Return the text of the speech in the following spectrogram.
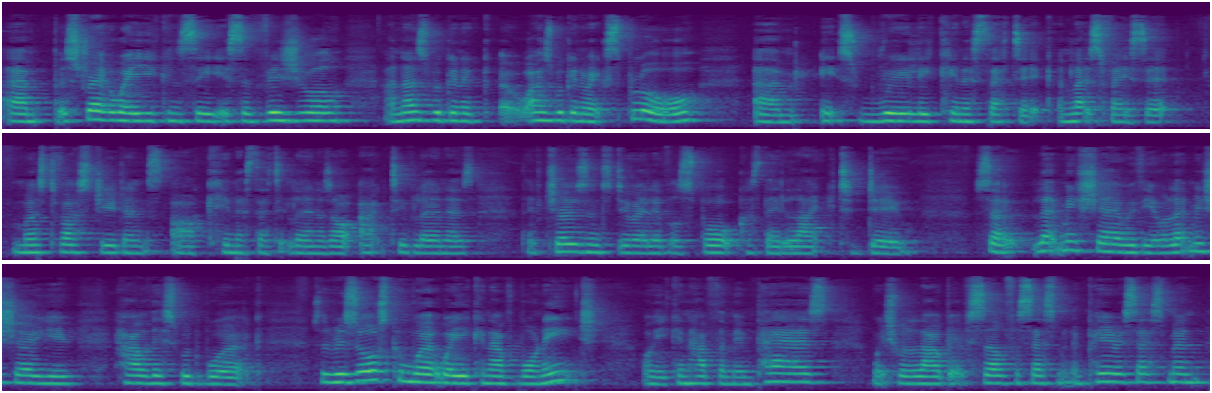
Um, but straight away you can see it's a visual, and as we're going to as we're going to explore, um, it's really kinesthetic. And let's face it, most of our students are kinesthetic learners or active learners. They've chosen to do A level sport because they like to do. So let me share with you, or let me show you how this would work. So the resource can work where you can have one each, or you can have them in pairs, which will allow a bit of self assessment and peer assessment.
